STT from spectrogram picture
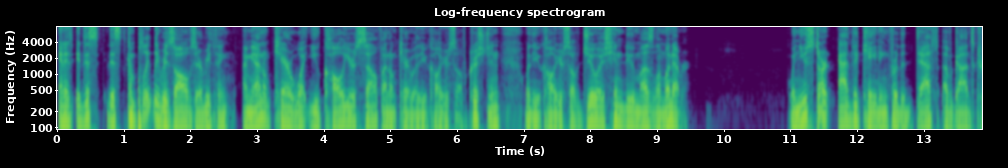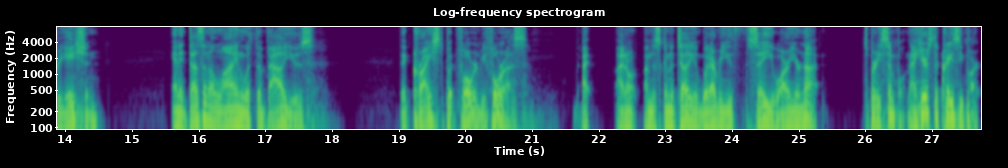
and it, it, this this completely resolves everything. I mean, I don't care what you call yourself. I don't care whether you call yourself Christian, whether you call yourself Jewish, Hindu, Muslim, whatever. When you start advocating for the death of God's creation and it doesn't align with the values that Christ put forward before us, I I don't I'm just going to tell you whatever you say you are, you're not. It's pretty simple. Now, here's the crazy part.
